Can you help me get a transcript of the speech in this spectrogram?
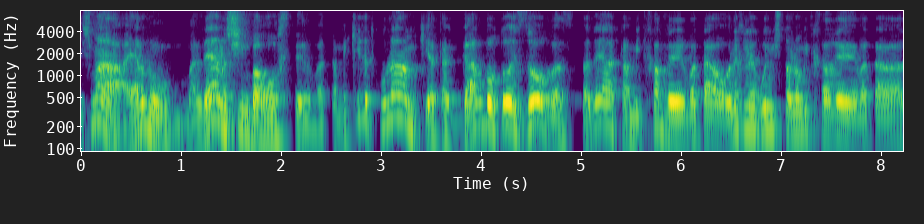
תשמע, היה לנו מלא אנשים ב roster, ואתה מכיר את כולם, כי אתה גר באותו אזור, אז אתה יודע, אתה מתחבר, ואתה הולך לאירועים שאתה לא מתחרה, ואתה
